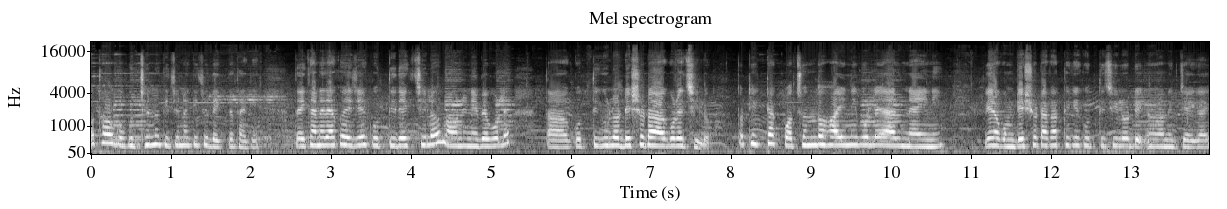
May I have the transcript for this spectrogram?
কোথাও গোপুর জন্য কিছু না কিছু দেখতে থাকে। তো এখানে দেখো এই যে কুর্তি দেখছিল, মামনি নেবে বলে। তা কুর্তিগুলো দেড়শো টাকা করে ছিল। তো ঠিকঠাক পছন্দ হয়নি বলে আর নেয়নি। এরকম দেড়শো টাকার থেকে কুর্তি ছিল অনেক জায়গায়।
